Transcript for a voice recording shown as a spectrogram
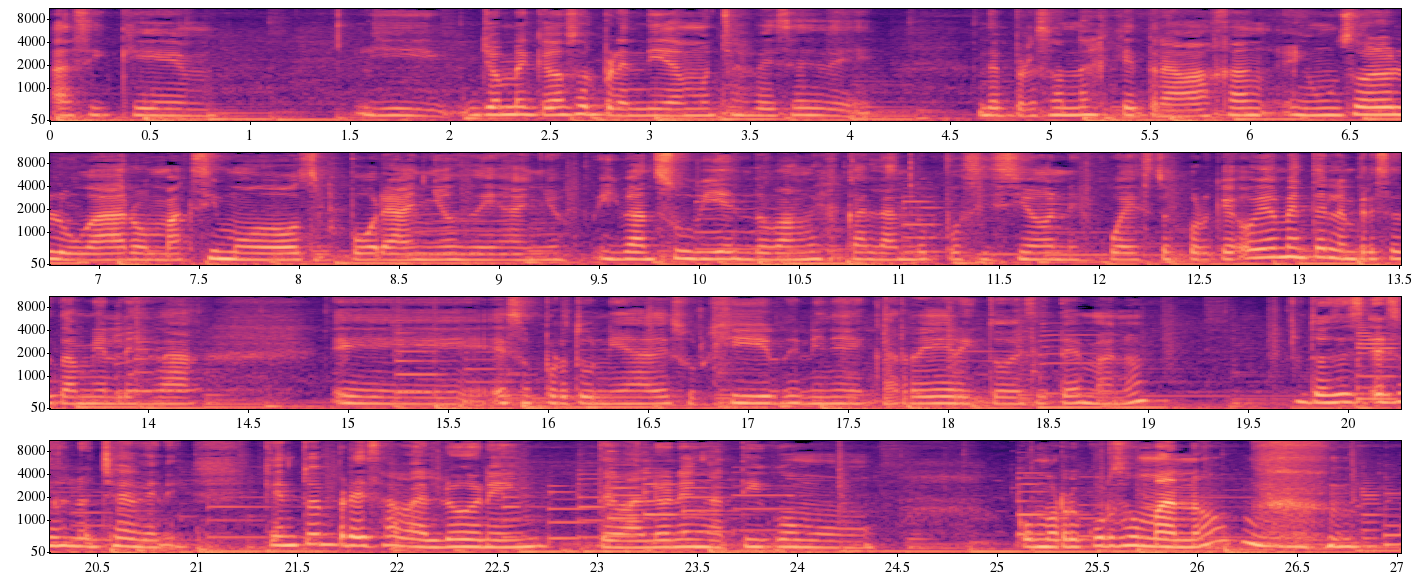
Así que, y yo me quedo sorprendida muchas veces de, de personas que trabajan en un solo lugar o máximo dos por años de años y van subiendo, van escalando posiciones, puestos, porque obviamente la empresa también les da eh, esa oportunidad de surgir, de línea de carrera y todo ese tema, ¿no? Entonces eso es lo chévere, que en tu empresa valoren, te valoren a ti como, como recurso humano.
